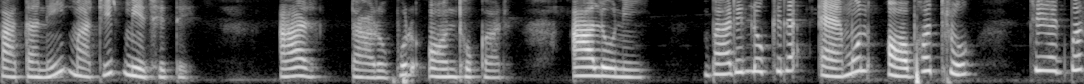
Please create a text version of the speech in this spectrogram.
পাতা নেই মাটির মেঝেতে। আর তার ওপর অন্ধকার, আলো নেই। বাড়ির লোকেরা এমন অভদ্র যে একবার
